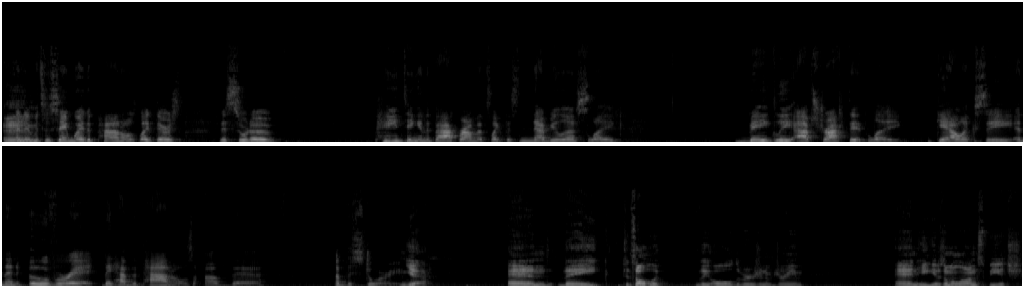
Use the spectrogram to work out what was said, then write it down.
And, And, it's the same way the panels, like there's this sort of painting in the background that's like this nebulous, like vaguely abstracted, like galaxy, and then over it they have the panels of the of the story. Yeah. And they consult with the old version of Dream. And he gives them a long speech.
